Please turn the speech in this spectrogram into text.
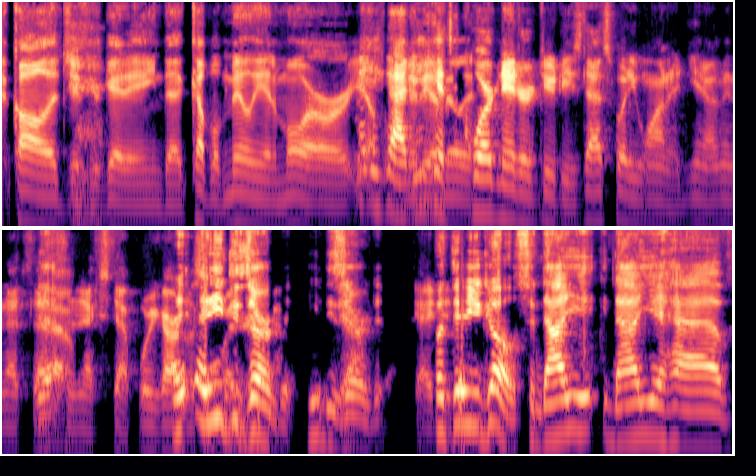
to college if you're getting the couple million more, or you well, know, he got he gets million. coordinator duties. That's what he wanted. You know, I mean, that's that's Yeah. the next step. Regardless, and he deserved it. He deserved Yeah, it. he But did. there you go. So now you now you have,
